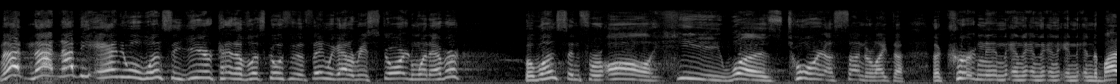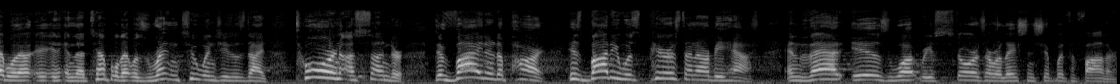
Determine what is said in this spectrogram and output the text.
Not, not, not the annual once a year kind of let's go through the thing, we got to restore it and whatever. But once and for all, he was torn asunder, like the, the curtain in, in, in, in, the Bible, in, in the temple that was rent in two when Jesus died. Torn asunder, divided apart. His body was pierced on our behalf. And that is what restores our relationship with the Father.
